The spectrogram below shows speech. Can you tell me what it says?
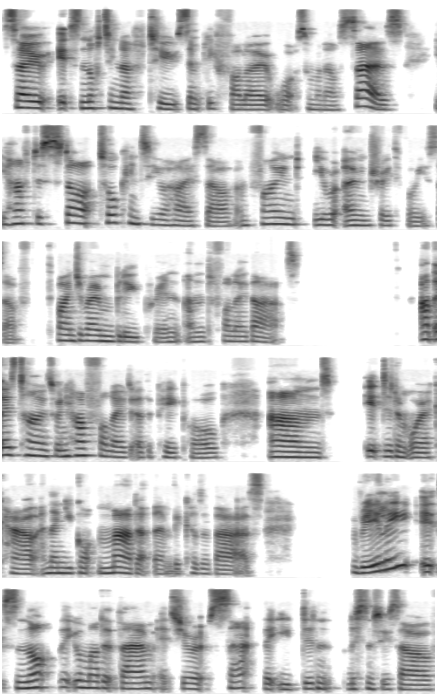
So it's not enough to simply follow what someone else says. You have to start talking to your higher self and find your own truth for yourself, find your own blueprint and follow that at those times when you have followed other people and it didn't work out and then you got mad at them because of that really it's not that you're mad at them it's you're upset that you didn't listen to yourself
